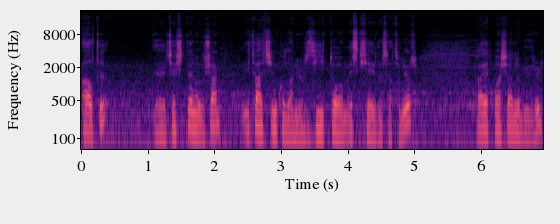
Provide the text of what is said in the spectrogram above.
6 çeşitten oluşan ithal çim kullanıyoruz. Yiğit Doğum Eskişehir'de satılıyor. Gayet başarılı bir ürün.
